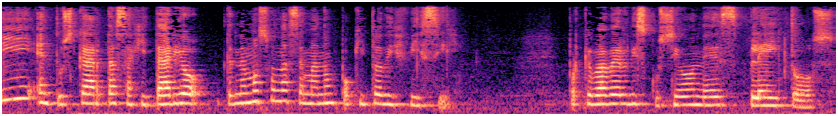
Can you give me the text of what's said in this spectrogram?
Y en tus cartas, Sagitario, tenemos una semana un poquito difícil, porque va a haber discusiones, pleitos,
